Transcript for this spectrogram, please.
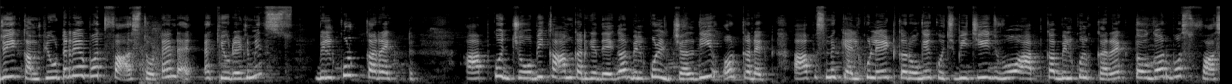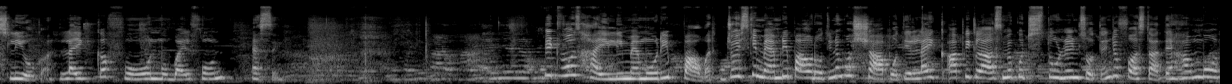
जो ये कंप्यूटर है बहुत फास्ट होता है एंड एक्यूरेट मीन्स बिल्कुल करेक्ट आपको जो भी काम करके देगा बिल्कुल जल्दी और करेक्ट आप उसमें कैलकुलेट करोगे कुछ भी चीज़ वो आपका बिल्कुल करेक्ट होगा और बहुत फास्टली होगा. लाइक का फ़ोन मोबाइल फ़ोन ऐसे. It was highly memory power जो इसकी मेमोरी पावर होती है ना वो शार्प होती है. लाइक like, आपकी क्लास में कुछ स्टूडेंट्स होते हैं जो फ़र्स्ट आते हैं. हम वो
